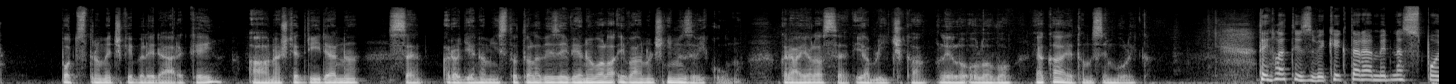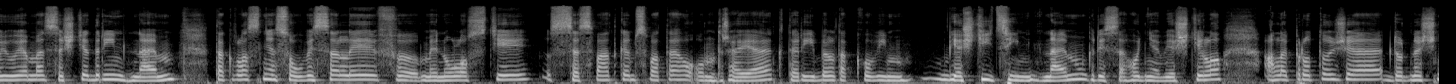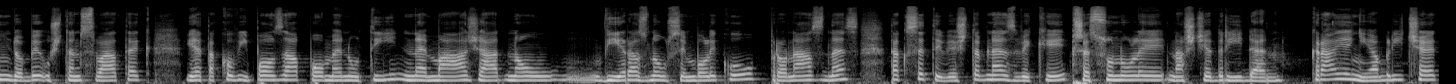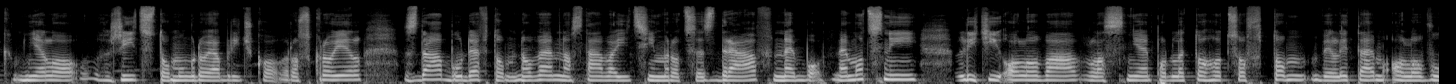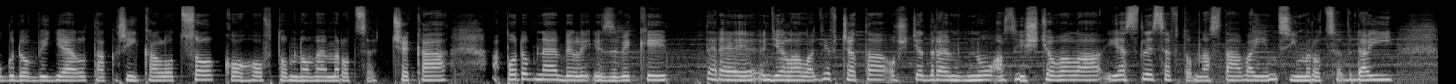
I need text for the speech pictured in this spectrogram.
Pod stromečky byly dárky a na štědrý den se rodina místo televizi věnovala i vánočním zvykům. Krájela se jablíčka, lilo olovo. Jaká je tam symbolika? Tyhle ty zvyky, které my dnes spojujeme se štědrým dnem, tak vlastně souvisely v minulosti se svátkem svatého Ondřeje, který byl takovým věštícím dnem, kdy se hodně věštilo, ale protože do dnešní doby už ten svátek je takový pozapomenutý, nemá žádnou výraznou symboliku pro nás dnes, tak se ty věštebné zvyky přesunuly na štědrý den. Krájení jablíček mělo říct tomu, kdo jablíčko rozkrojil, zda bude v tom novém nastávajícím roce zdrav nebo nemocný. Lití olova vlastně podle toho, co v tom vylitém olovu kdo viděl, tak říkalo, co koho v tom novém roce čeká. A podobné byly i zvyky které dělala děvčata o štědrém dnu a zjišťovala, jestli se v tom nastávajícím roce vdají,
